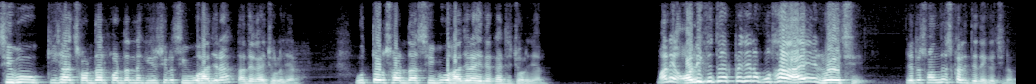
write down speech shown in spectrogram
শিবু কিসা সর্দার ফর্দার না কিছু ছিল শিবু হাজরা তাদের কাছে চলে যান। উত্তম সর্দার, শিবু হাজরা এদের কাছে চলে যান। মানে অলিখিত একটা যেন কোথায় রয়েছে, যেটা সন্দেশখালিতে দেখেছিলাম।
